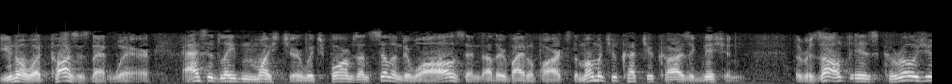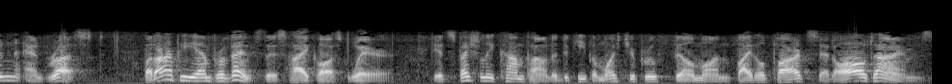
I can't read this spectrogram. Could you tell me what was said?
You know what causes that wear acid laden moisture which forms on cylinder walls and other vital parts the moment you cut your car's ignition. The result is corrosion and rust. But RPM prevents this high cost wear. It's specially compounded to keep a moisture proof film on vital parts at all times.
